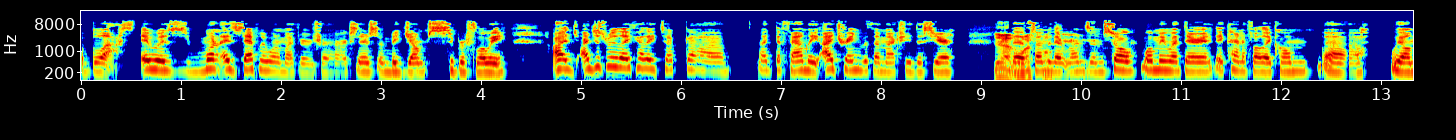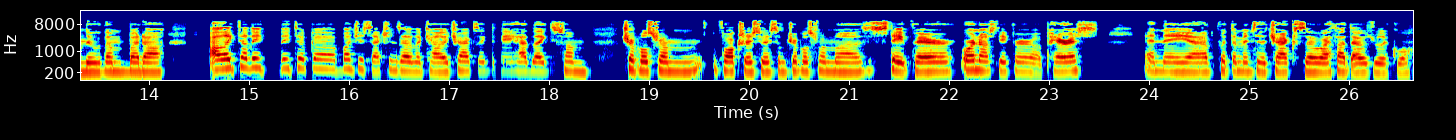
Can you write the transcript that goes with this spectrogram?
a blast. It was one. It's definitely one of my favorite tracks. There's some big jumps, super flowy. I I just really like how they took uh like the family. I trained with them actually this year. Yeah, the the family that runs them. So when we went there, they kind of felt like home. Uh, we all knew them, but uh, I liked how they they took a bunch of sections out of the Cali tracks. Like they had like some triples from Fox Raceway, some triples from uh State Fair or not State Fair, uh, Paris, and they uh put them into the tracks. So I thought that was really cool.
